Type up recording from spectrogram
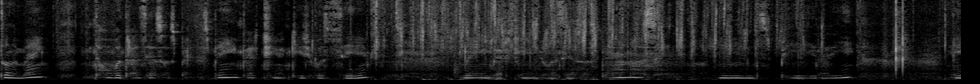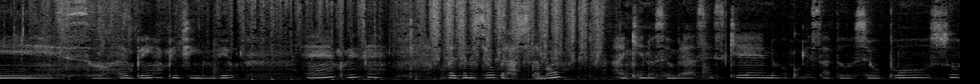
Tudo bem? Então eu vou trazer as suas pernas bem pertinho aqui de você. Bem pertinho de você, as suas pernas. Inspira aí. Isso. É bem rapidinho, viu? É, pois é. Vou fazer no seu braço, tá bom? Aqui no seu braço esquerdo. Vou começar pelo seu pulso.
